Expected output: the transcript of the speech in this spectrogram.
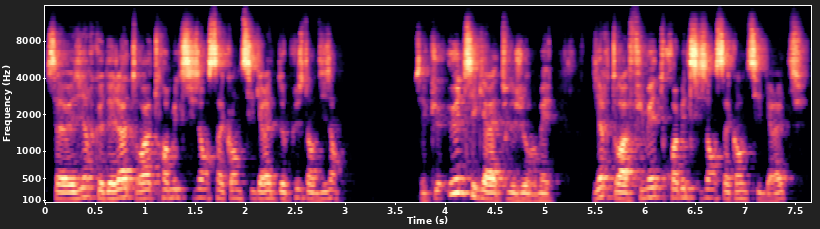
ça veut dire que déjà, tu auras 3650 cigarettes de plus dans 10 ans. C'est qu'une cigarette tous les jours, mais dire que tu auras fumé 3650 cigarettes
